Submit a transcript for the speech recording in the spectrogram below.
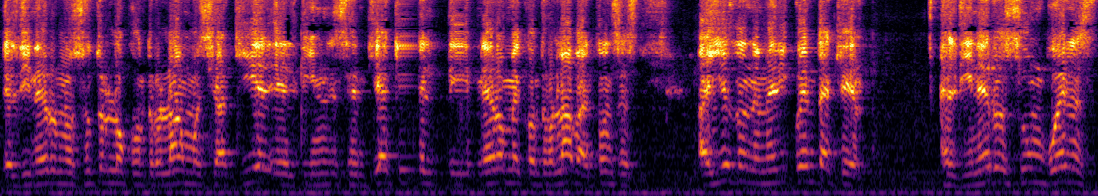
el dinero nosotros lo controlamos. Y aquí el, el sentía que el dinero me controlaba. Entonces ahí es donde me di cuenta que el dinero es un buen es-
